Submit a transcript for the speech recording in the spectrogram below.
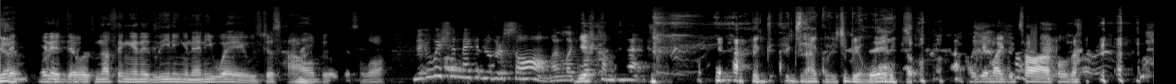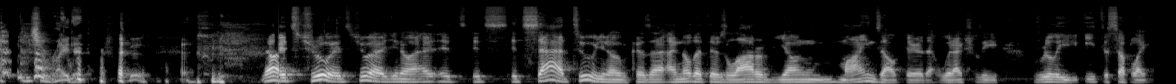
it, nothing yeah, in it. There was nothing in it leaning in any way. It was just how a Right. bill gets a law. Maybe we should make another song on like Yeah. what comes next. Exactly it should be a There long song. I'll get my guitar. Hold on. we should write it Good. No, it's true. It's true. I, you know, I, it's it's it's sad too. You know, because I, I know that there's a lot of young minds out there that would actually really eat this up, like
